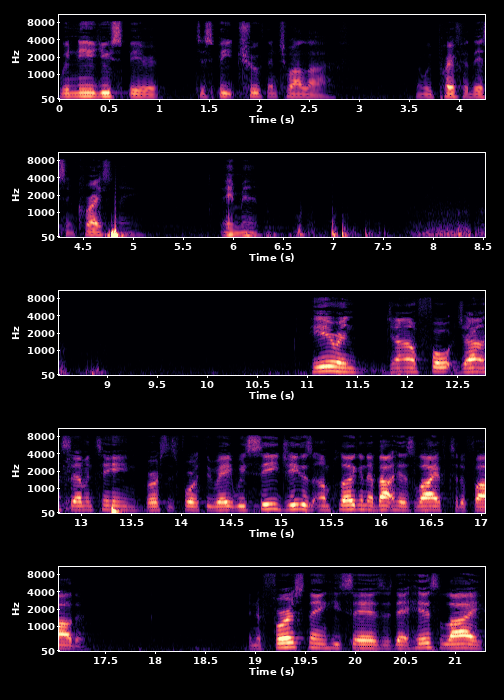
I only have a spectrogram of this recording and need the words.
we need you, Spirit, to speak truth into our life. And we pray for this in Christ's name. Amen. Here in John 4, John 17, verses 4 through 8, we see Jesus unplugging about his life to the Father. And the first thing he says is that his life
